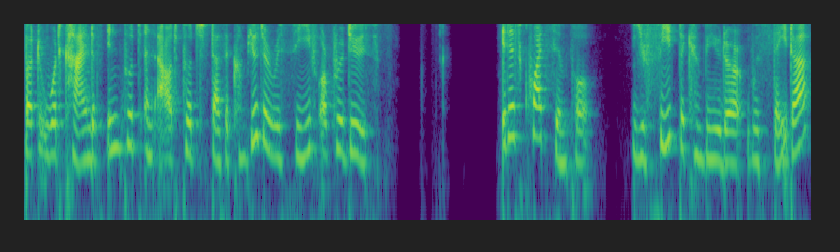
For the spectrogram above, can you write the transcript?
But what kind of input and output does a computer receive or produce? It is quite simple. You feed the computer with data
